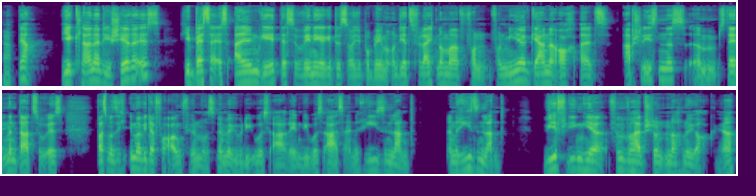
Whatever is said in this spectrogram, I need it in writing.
Ja. ja. Je kleiner die Schere ist, je besser es allen geht, desto weniger gibt es solche Probleme. Und jetzt vielleicht nochmal von, von mir gerne auch als abschließendes ähm, Statement dazu ist, was man sich immer wieder vor Augen führen muss, wenn wir über die USA reden. Die USA ist ein Riesenland. Ein Riesenland. Wir fliegen hier fünfeinhalb Stunden nach New York, ja.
